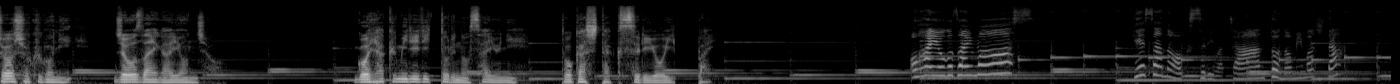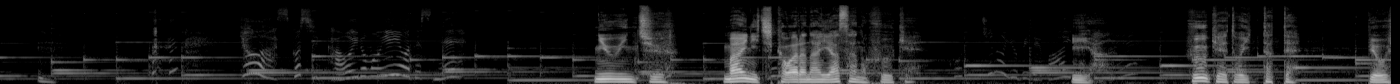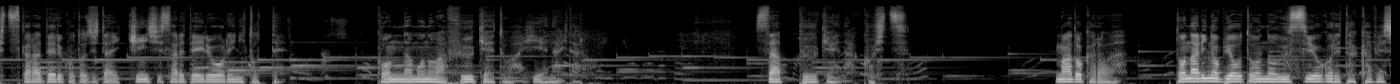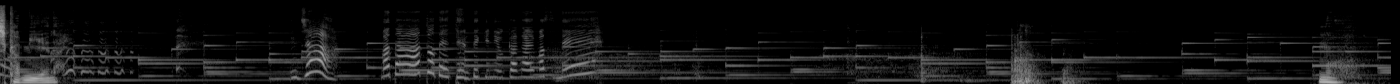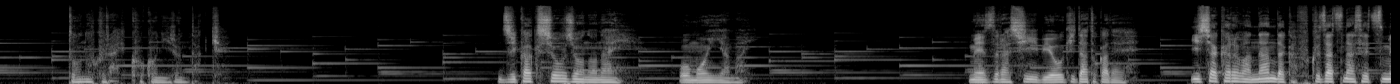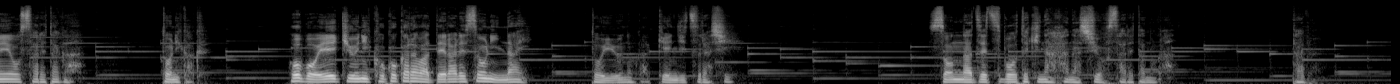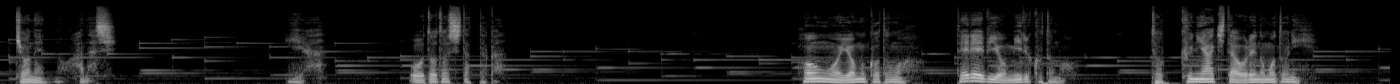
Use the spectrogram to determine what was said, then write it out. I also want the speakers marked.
Speaker 1: 朝食後に錠剤が4錠。500ml の左右に溶かした薬を1杯。
Speaker 2: おはようございます。今朝のお薬はちゃんと飲みました、今日は少し顔色もいいようですね。
Speaker 1: 入院中毎日変わらない朝の風景。いいや。風景と言ったって病室から出ること自体禁止されている俺にとってこんなものは風景とは言えないだろう。殺風景な個室。窓からは隣の病棟の薄汚れた壁しか見えない。
Speaker 2: じゃあまた後で点滴に伺いますね。
Speaker 1: もうどのくらいここにいるんだっけ？自覚症状のない重い病。珍しい病気だとかで医者からはなんだか複雑な説明をされたがとにかくほぼ永久にここからは出られそうにないというのが現実らしい。そんな絶望的な話をされたのが多分去年の話。いや、一昨年だったか。本を読むことも、テレビを見ることも、とっくに飽きた俺のもとに、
